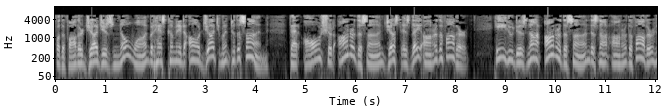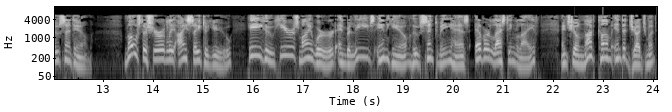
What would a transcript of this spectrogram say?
For the Father judges no one, but has committed all judgment to the Son, that all should honor the Son just as they honor the Father. He who does not honor the Son does not honor the Father who sent him. Most assuredly I say to you, he who hears my word and believes in him who sent me has everlasting life, and shall not come into judgment,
